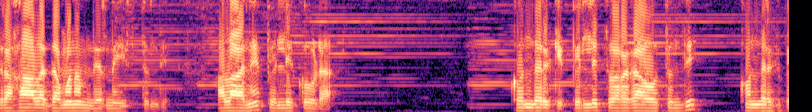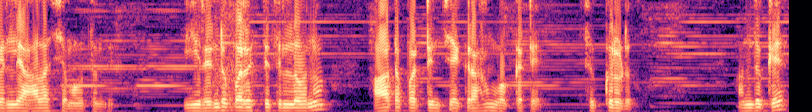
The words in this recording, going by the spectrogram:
గ్రహాల గమనం నిర్ణయిస్తుంది. అలానే పెళ్ళి కూడా. కొందరికి పెళ్ళి త్వరగా అవుతుంది కొందరికి పెళ్ళి ఆలస్యం అవుతుంది. ఈ రెండు పరిస్థితుల్లోనూ ఆట పట్టించే గ్రహం ఒక్కటే శుక్రుడు. అందుకే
